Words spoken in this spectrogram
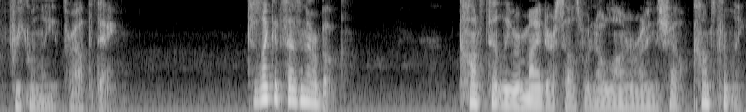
frequently throughout the day. Just like it says in our book. Constantly remind ourselves we're no longer running the show. Constantly.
